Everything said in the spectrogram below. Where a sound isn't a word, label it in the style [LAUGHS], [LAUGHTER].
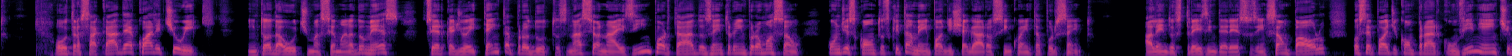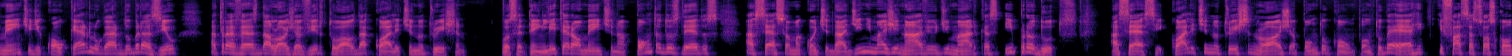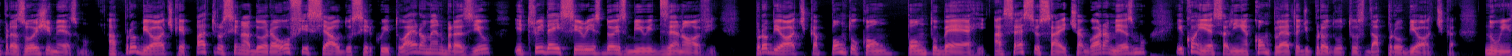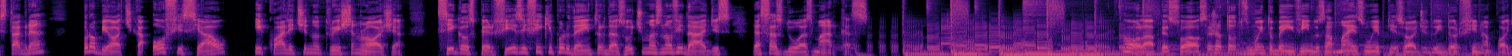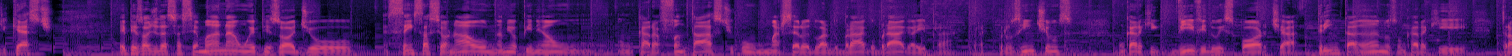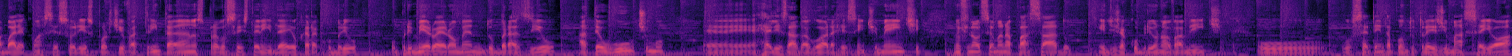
Outra sacada é a Quality Week. Em toda a última semana do mês, cerca de 80 produtos nacionais e importados entram em promoção, com descontos que também podem chegar aos 50%. Além dos três endereços em São Paulo, você pode comprar convenientemente de qualquer lugar do Brasil através da loja virtual da Quality Nutrition. Você tem literalmente na ponta dos dedos acesso a uma quantidade inimaginável de marcas e produtos. Acesse qualitynutritionloja.com.br e faça suas compras hoje mesmo. A Probiótica é patrocinadora oficial do circuito Ironman Brasil e 3-Day Series 2019 probiotica.com.br. Acesse o site agora mesmo e conheça a linha completa de produtos da Probiótica. No Instagram, Probiótica Oficial e Quality Nutrition Loja. Siga os perfis e fique por dentro das últimas novidades dessas duas marcas. Olá, pessoal. Sejam todos muito bem-vindos a mais um episódio do Endorfina Podcast. Episódio dessa semana, um episódio sensacional, na minha opinião, um cara fantástico, um Marcelo Eduardo Braga, o Braga aí para os íntimos, um cara que vive do esporte há 30 anos, um cara que trabalha com assessoria esportiva há 30 anos. Para vocês terem ideia, o cara cobriu o primeiro Ironman do Brasil até o último, é, realizado agora recentemente. No final de semana passado, ele já cobriu novamente o, o 70.3 de Maceió.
